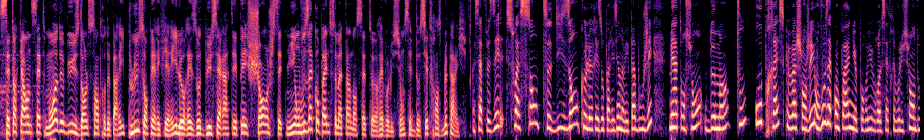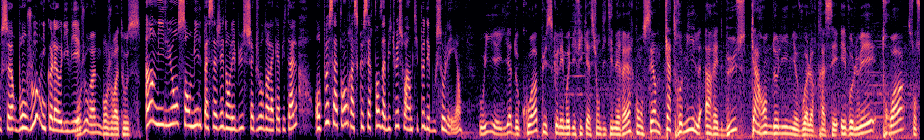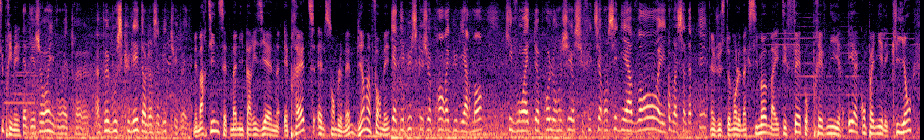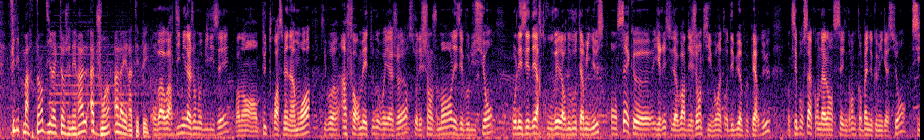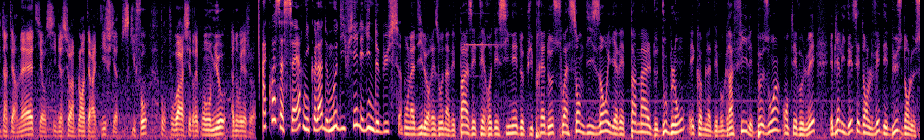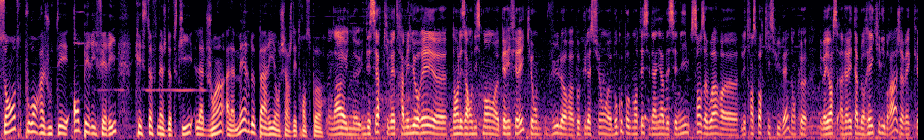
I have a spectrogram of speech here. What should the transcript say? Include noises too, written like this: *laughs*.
7h47, moins de bus dans le centre de Paris, plus en périphérie. Le réseau de bus RATP change cette nuit. On vous accompagne ce matin dans cette révolution. C'est le dossier de France Bleu Paris. Ça faisait 70 ans que le réseau parisien n'avait pas bougé. Mais attention, demain, tout ou presque va changer. On vous accompagne pour vivre cette révolution en douceur. Bonjour Nicolas Olivier. Bonjour Anne, bonjour à tous. 1 million 100 000 passagers dans les bus chaque jour dans la capitale. On peut s'attendre à ce que certains habitués soient un petit peu déboussolés. Hein. Oui, et il y a de quoi puisque les modifications d'itinéraire concernent 4000 arrêts de bus, 42 lignes voient leur tracé évoluer, 3 sont supprimés. Il y a des gens, ils vont être euh, un peu bousculés dans leurs habitudes. Mais Martine, cette mamie parisienne, est prête, elle semble même bien informée. Il y a des bus que je prends régulièrement qui vont être prolongés. Il suffit de se renseigner avant et on va s'adapter. Justement, le maximum a été fait pour prévenir et accompagner les clients. Philippe Martin, directeur général adjoint à la RATP. On va avoir 10 000 agents mobilisés pendant plus de 3 semaines, un mois, qui vont informer tous nos voyageurs sur les changements, les évolutions, pour les aider à retrouver leur nouveau terminus. On sait qu'il risque d'avoir des gens qui vont être au début un peu perdus. Donc c'est pour ça qu'on a lancé une grande campagne de communication, site internet, il y a aussi bien sûr un plan interactif, il y a tout ce qu'il faut pour pouvoir essayer de répondre au mieux à nos voyageurs. À quoi ça sert, Nicolas, de modifier les lignes de bus? On l'a dit, le réseau n'avait pas été redessiné depuis près de 70 ans. Il y avait pas mal de doublons et comme la démographie, les besoins ont évolué, eh bien l'idée c'est d'enlever des bus dans le centre pour en rajouter en périphérie. Christophe Najdowski, l'adjoint à la maire de Paris en charge des transports. On a une, une desserte qui va être améliorée euh, dans les arrondissements euh, périphériques qui ont vu leur population euh, beaucoup augmenter ces dernières décennies sans avoir les transports qui suivaient. Donc il va y avoir un véritable rééquilibrage avec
